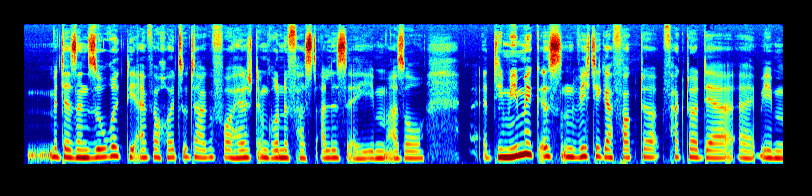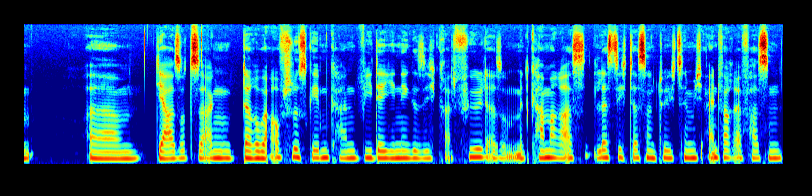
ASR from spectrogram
mit der Sensorik, die einfach heutzutage vorherrscht, im Grunde fast alles erheben. Also äh, die Mimik ist ein wichtiger Faktor, Faktor der äh, eben ähm, ja sozusagen darüber Aufschluss geben kann, wie derjenige sich gerade fühlt. Also mit Kameras lässt sich das natürlich ziemlich einfach erfassen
